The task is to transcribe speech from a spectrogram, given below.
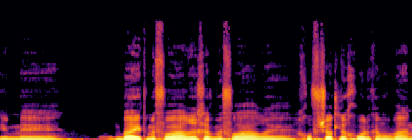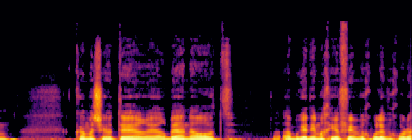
עם אה, בית מפואר, רכב מפואר, אה, חופשות לחו"ל כמובן, כמה שיותר, אה, הרבה הנאות, הבגדים הכי יפים וכולי וכולי.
